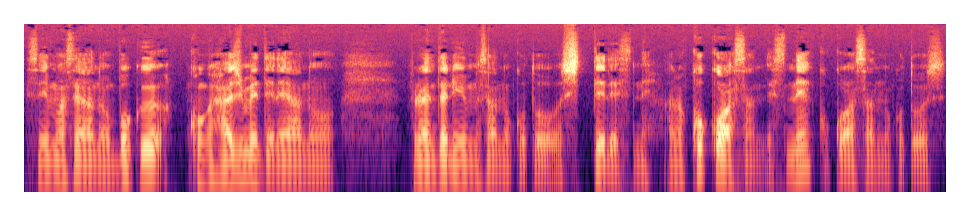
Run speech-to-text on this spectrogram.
すいません、あの、僕、今回初めてね、あの、プラネタリウムさんのことを知ってですね、あの、ココアさんですね、ココアさんのことを知っ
